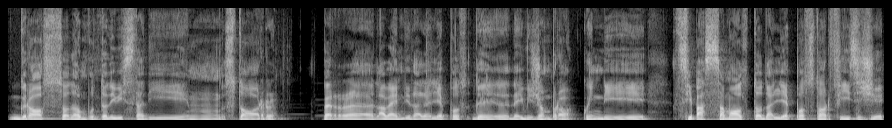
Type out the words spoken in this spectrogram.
grosso da un punto di vista di mh, mm, store per la vendita degli Apple, dei, dei Vision Pro, quindi si passa molto dagli Apple Store fisici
